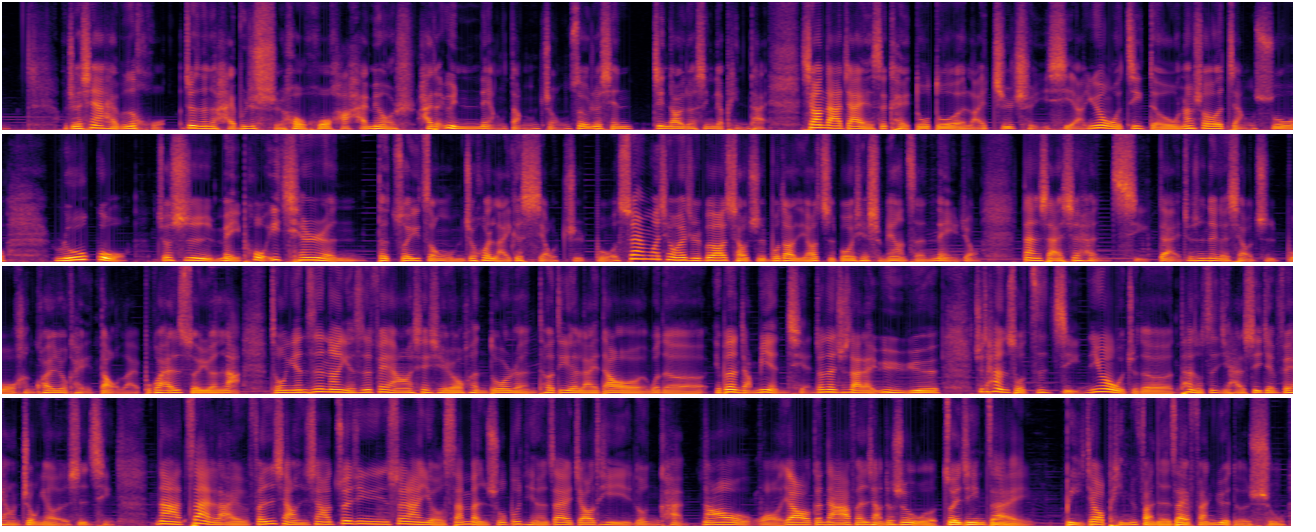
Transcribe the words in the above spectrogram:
我觉得现在还不是火，就是那个还不是时候，火花还没有，还在酝酿当中，所以我就先进到一个新的平台，希望大家也是可以多多的来支持一下，因为我记得我那时候讲说，如果就是每破一千人的追踪，我们就会来一个小直播。虽然目前为止不知道小直播到底要直播一些什么样子的内容，但是还是很期待，就是那个小直播很快就可以到来。不过还是随缘啦。总而言之呢，也是非常谢谢有很多人特地的来到我的，也不能讲面前，真的就是来来预约去探索自己，因为我觉得探索自己还是一件非常重要的事情。那再来分享一下，最近虽然有三本书不停的在交替轮看，然后我要跟大家分享，就是我最近在比较频繁的在翻阅的书。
